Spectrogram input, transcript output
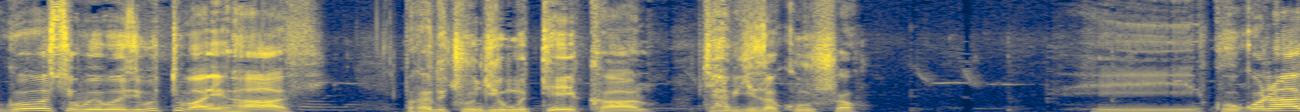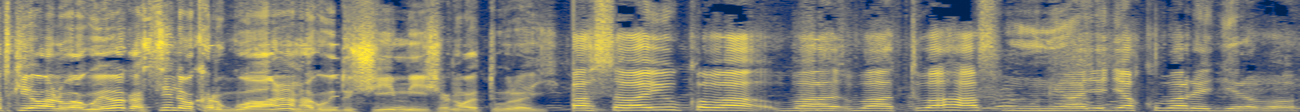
Rwose ubuyobozi butubaye hafi bakaducungira umutekano. Byaba byiza kurushaho. Kuko natwe abantu baguye bagasinda bakarwana ntabwo bidushimisha nk'abaturage. Basaba yuko ba- ba- batuba hafi umuntu yajya ajya kubaregera ba-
